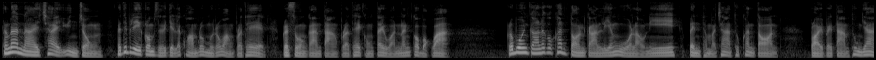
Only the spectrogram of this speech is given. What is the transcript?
ทางด้านนายชัยวินจงอธิบดีกรมเศรษฐกิจและความร่วมมือระหว่างประเทศ กระทรวงการต่างประเทศของไต้หวันนั้นก็บอกว่า กระบวนการและก็ขั้นตอนการเลี้ยงวัวเหล่านี้ เป็นธรรมชาติทุกขั้นตอน ปล่อยไปตามทุ่งหญ้า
